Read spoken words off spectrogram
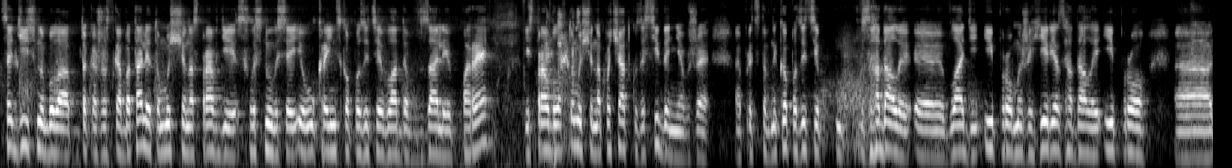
Це дійсно була така жорстка баталія, тому що насправді схлеснулися і українська опозиція влада в залі паре. І справа була в тому, що на початку засідання вже е, представники опозиції згадали е, владі і про Межигір'я, згадали і про е,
